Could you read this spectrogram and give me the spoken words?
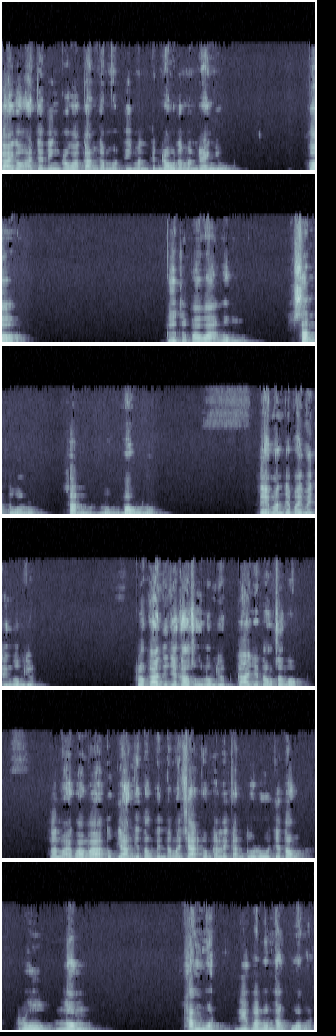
กายก็อาจจะนิ่ง เพราะว่าการกำหนดที่มันเป็นเรานะั้นมันแรงอยู่ ก็เกิดสภาวะลมสั้นตัวลง สั้นลงเบาลง แต่มันจะไปไม่ถึงลมหยุด เพราะการที่จะเข้าสู่ลมหยุดกายจะต้องสงบ นั่นหมายความว่าทุกอย่างจะต้องเป็นธรรมชาติของกันและกันตัวรู้จะต้องรู้ลม ทั้งหมด เรียกว่าลมทั้งปวงอะ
